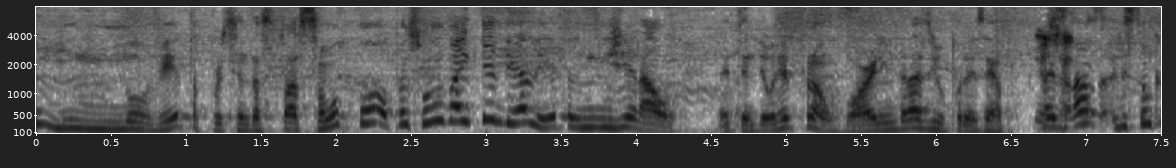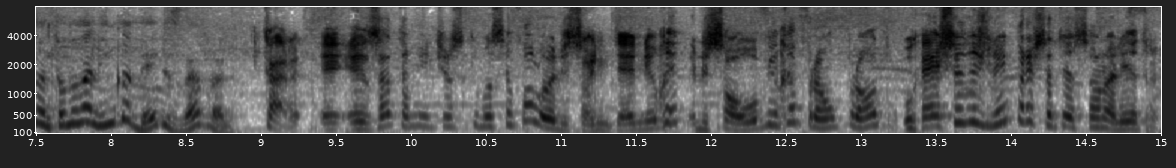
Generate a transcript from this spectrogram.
em 90% da situação, pô, a pessoa não vai entender a letra em geral. Vai entender o refrão, Born in Brasil, por exemplo. Mas lá, eles estão cantando na língua deles, né, velho? Cara, é exatamente isso que você falou. Eles só entendem o re... eles só ouvem o refrão, pronto. O resto eles nem prestam atenção na letra.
